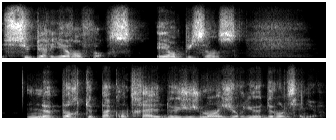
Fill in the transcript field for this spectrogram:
supérieurs en force et en puissance, ne porte pas contre elle de jugement injurieux devant le Seigneur.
